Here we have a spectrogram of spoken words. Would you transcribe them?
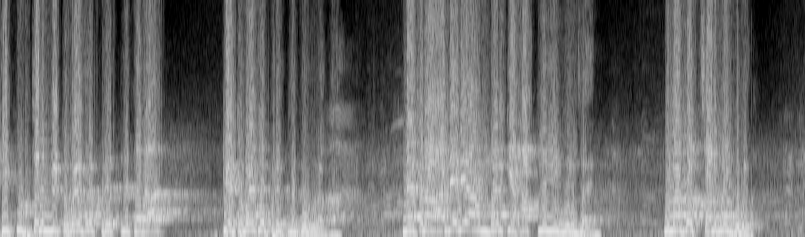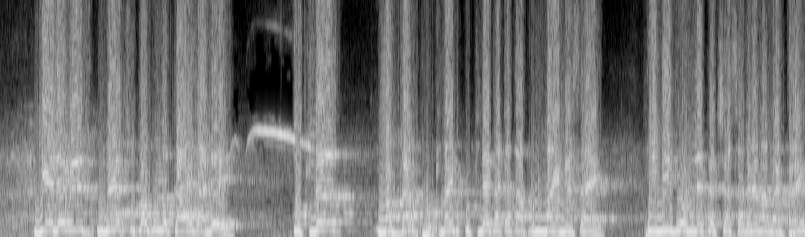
ही कुठतरी मिटवायचा प्रयत्न करा पेटवायचा प्रयत्न करू नका. नाहीतर आलेले आमदार की हात निघून जाईल. कुणाचा बघ चालवा बोलत गेल्या वेळेस पुन्हा चुकामुळं काय झाले? कुठलं मतदार कुठला कुठल्या गटात आपण मायनस आहे? ही मी बोलण्यापेक्षा सगळ्यांना माहीत आहे.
